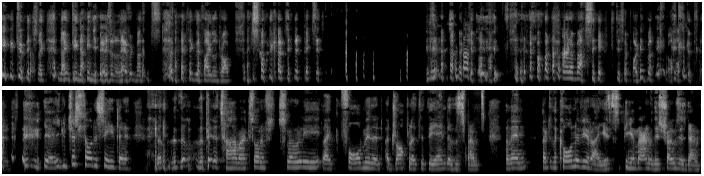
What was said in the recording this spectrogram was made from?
you do this like 99 years and 11 months. I think the final drop, and someone comes in and pisses. What, what a massive disappointment for all concerned. yeah, you can just sort of see the the, the, the, the bit of tarmac sort of slowly like forming a, a droplet at the end of the spout, and then out of the corner of your eye, you see a man with his trousers down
